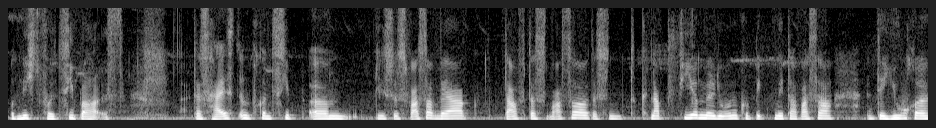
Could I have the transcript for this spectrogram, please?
und nicht vollziehbar ist. Das heißt im Prinzip, ähm, dieses Wasserwerk darf das Wasser, das sind knapp vier Millionen Kubikmeter Wasser, de jure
